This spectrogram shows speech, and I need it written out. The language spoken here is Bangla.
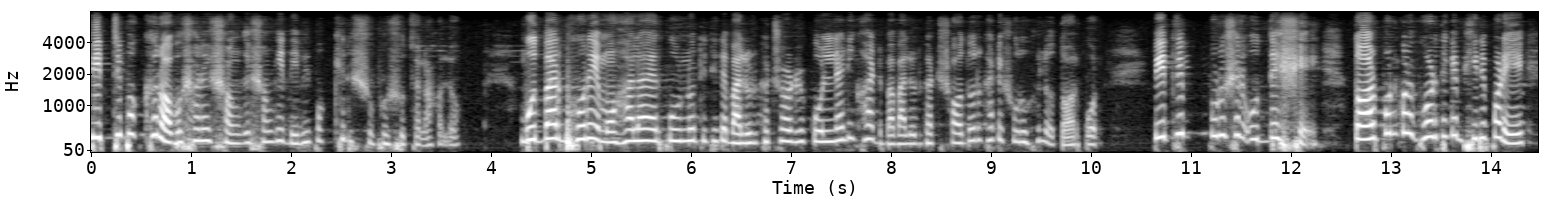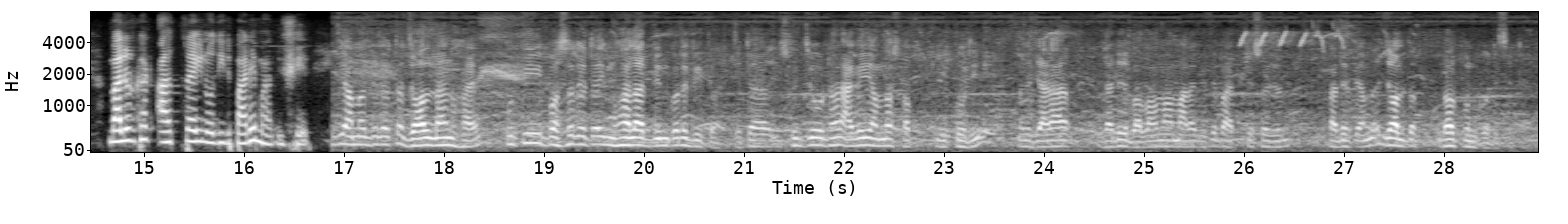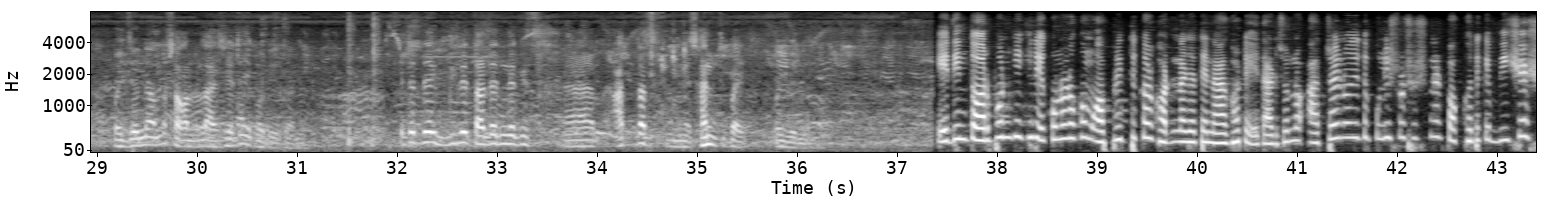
পিতৃপক্ষের অবসানের সঙ্গে সঙ্গে দেবীপক্ষের শুভ সূচনা হলো। বুধবার ভোরে মহালয়ার পূর্ণতিথিতে বালুরঘাট শহরের কল্যাণীঘাট বা বালুরঘাট সদরঘাটে শুরু হলো তর্পণ। পিতৃপুরুষের উদ্দেশ্যে তর্পণ করে ভোর থেকে ভিড়ে পড়ে বালুরঘাট আত্রাই নদীর পাড়ে মানুষের। যে আমাদের একটা জল দান হয়, প্রতি বছর এটাই মহালয়ার দিন করে দিতে হয়। এটা সূর্য ওঠার আগেই আমরা সব ইয়ে করি। মানে যারা, যাদের বাবা মা মারা গেছে বা আত্মীয় স্বজন, তাদেরকে আমরা জল দর্পণ করি সেটা। ওই জন্য আমরা সকালবেলা এসে এটাই করি এখানে। এটা দেখ দিলে তাদের নাকি আত্মার মানে শান্তি পায়, ওই জন্য। এদিন তর্পণকে ঘিরে কোনো রকম অপ্রীতিকর ঘটনা যাতে না ঘটে, তার জন্য আত্রাই নদীতে পুলিশ প্রশাসনের পক্ষ থেকে বিশেষ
